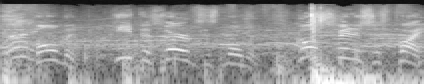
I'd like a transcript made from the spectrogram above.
Right moment. He deserves this moment. Go finish this fight.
